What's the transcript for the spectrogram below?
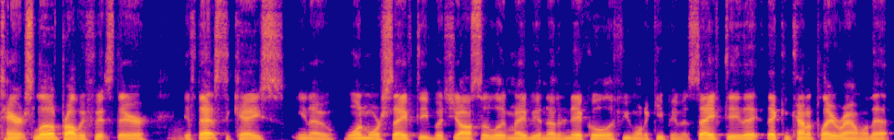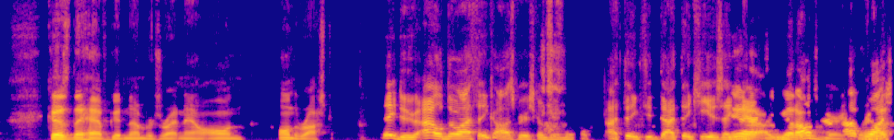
Terrence Love probably fits there. If that's the case, you know, one more safety, but you also look maybe another nickel if you want to keep him at safety. They, they can kind of play around with that because they have good numbers right now on on the roster. They do, although I think Ausberry is going to be a nickel. I think I think he is a Yeah, natural you got nickel. Ausberry. I've watched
